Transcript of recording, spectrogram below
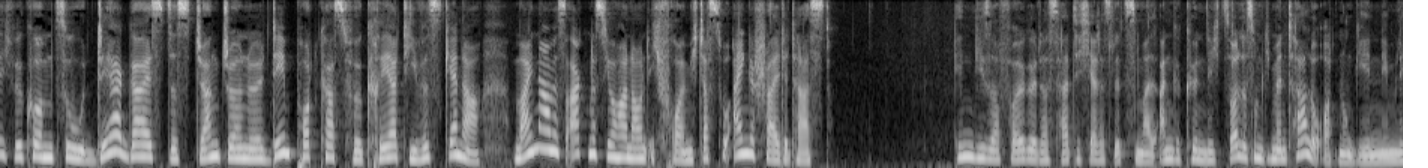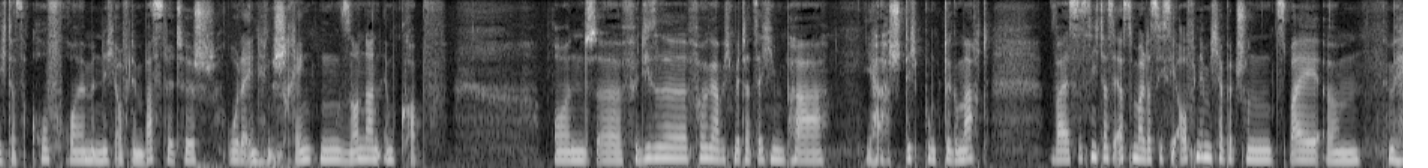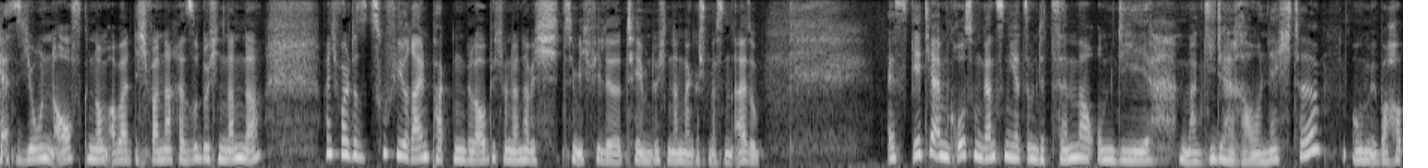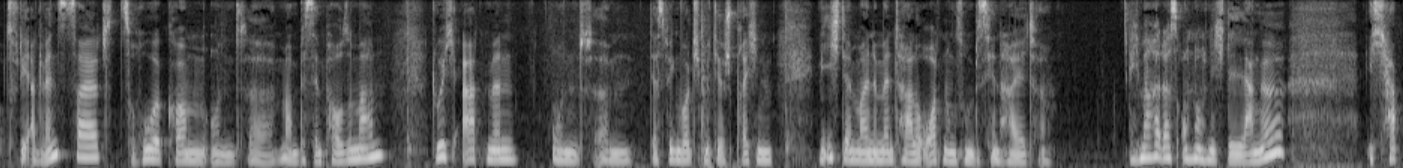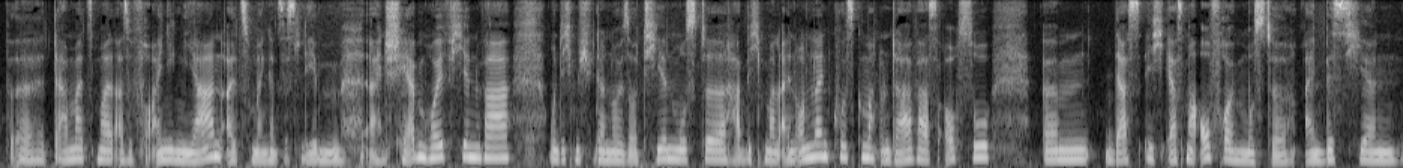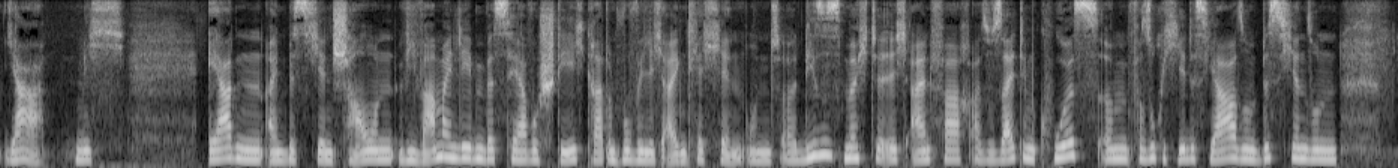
Herzlich willkommen zu Der Geist des Junk Journal, dem Podcast für kreative Scanner. Mein Name ist Agnes Johanna und ich freue mich, dass du eingeschaltet hast. In dieser Folge, das hatte ich ja das letzte Mal angekündigt, soll es um die mentale Ordnung gehen, nämlich das Aufräumen nicht auf dem Basteltisch oder in den Schränken, sondern im Kopf. Und äh, für diese Folge habe ich mir tatsächlich ein paar ja, Stichpunkte gemacht, weil es ist nicht das erste Mal, dass ich sie aufnehme. Ich habe jetzt schon zwei ähm, Versionen aufgenommen, aber ich war nachher so durcheinander. Ich wollte so zu viel reinpacken, glaube ich, und dann habe ich ziemlich viele Themen durcheinander geschmissen. Also, es geht ja im Großen und Ganzen jetzt im Dezember um die Magie der Rauhnächte, um überhaupt zu die Adventszeit zur Ruhe kommen und äh, mal ein bisschen Pause machen, durchatmen. Und ähm, deswegen wollte ich mit dir sprechen, wie ich denn meine mentale Ordnung so ein bisschen halte. Ich mache das auch noch nicht lange. Ich habe äh, damals mal, also vor einigen Jahren, als mein ganzes Leben ein Scherbenhäufchen war und ich mich wieder neu sortieren musste, habe ich mal einen Online-Kurs gemacht und da war es auch so, ähm, dass ich erstmal aufräumen musste, ein bisschen, ja, mich erden, ein bisschen schauen, wie war mein Leben bisher, wo stehe ich gerade und wo will ich eigentlich hin. Und äh, dieses möchte ich einfach, also seit dem Kurs ähm, versuche ich jedes Jahr so ein bisschen so ein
